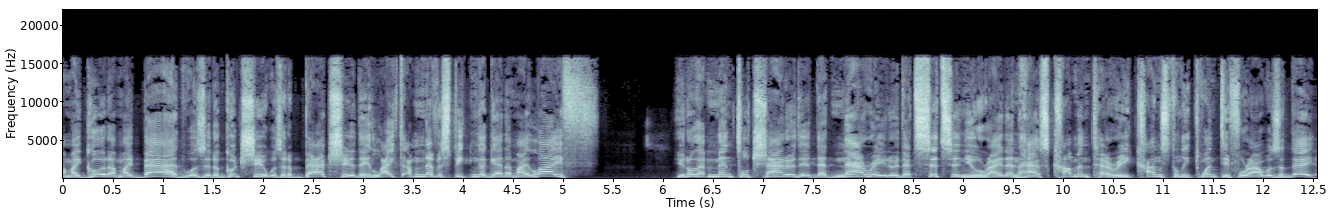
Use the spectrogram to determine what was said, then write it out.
Am I good? Am I bad? Was it a good shiur? Was it a bad shiur? They liked, I'm never speaking again in my life. You know that mental chatter, that, that narrator that sits in you, right, and has commentary constantly 24 hours a day,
